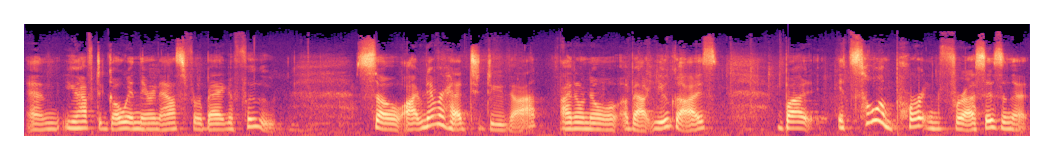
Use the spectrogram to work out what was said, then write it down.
and you have to go in there and ask for a bag of food. So I've never had to do that. I don't know about you guys, but it's so important for us, isn't it,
